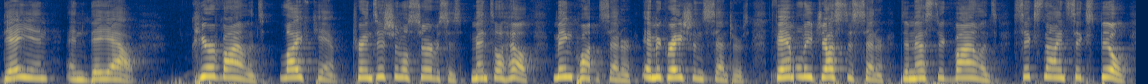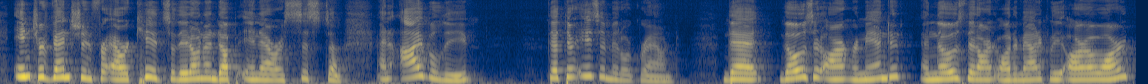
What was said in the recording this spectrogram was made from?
day in and day out. Cure Violence, Life Camp, Transitional Services, Mental Health, Minquan Center, Immigration Centers, Family Justice Center, Domestic Violence, 696 Build, intervention for our kids so they don't end up in our system. And I believe that there is a middle ground, that those that aren't remanded and those that aren't automatically ROR'd,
